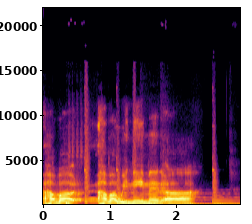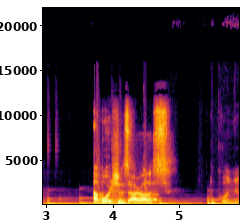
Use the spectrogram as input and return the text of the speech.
how about how about we name it? Uh, abortions are us, Coño.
